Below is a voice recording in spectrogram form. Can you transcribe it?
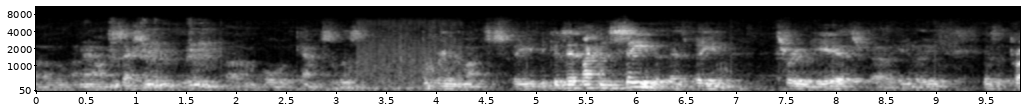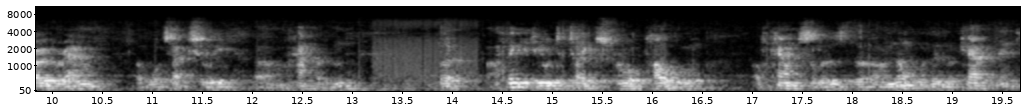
um, an hour session with um, all the councillors to bring them up to speed. Because if I can see that there's been through here, uh, you know, there's a programme of what's actually um, happened. But I think if you were to take a straw poll of councillors that are not within the cabinet,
